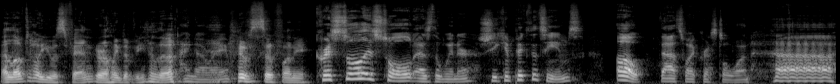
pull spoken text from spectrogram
I loved how he was fangirling Davina, though. I know, right? It was so funny. Crystal is told as the winner. She can pick the teams. Oh, that's why Crystal won.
